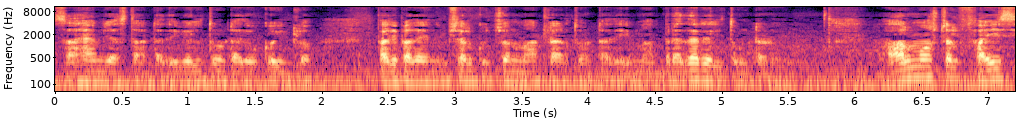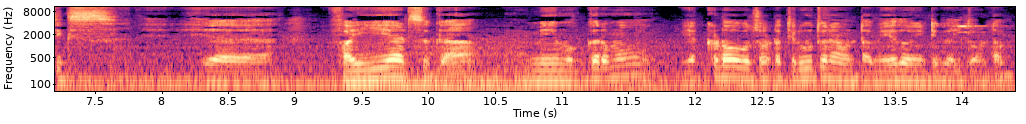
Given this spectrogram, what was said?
సహాయం చేస్తూ ఉంటుంది. వెళ్తూ ఉంటుంది ఒక్కో ఇంట్లో. పది పదిహేను నిమిషాలు కూర్చొని మాట్లాడుతూ ఉంటుంది. మా బ్రదర్ వెళ్తూ ఉంటాడు. Almost all five six five ఇయర్స్గా మీ ముగ్గురము ఎక్కడో ఒక చోట తిరుగుతూనే ఉంటాం. ఏదో ఇంటికి వెళ్తూ ఉంటాం.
